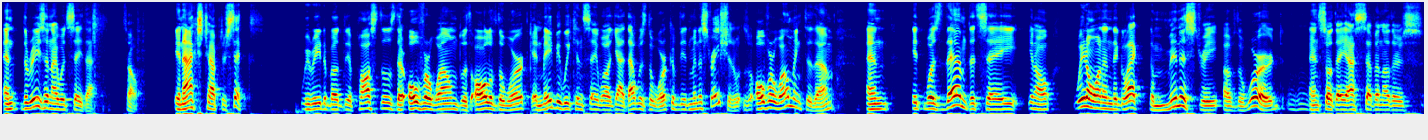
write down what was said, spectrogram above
And the reason I would say that, so in Acts chapter six, we read about the apostles. They're overwhelmed with all of the work, and maybe we can say, well, yeah, that was the work of the administration. It was overwhelming to them, and it was them that say, you know, we don't want to neglect the ministry of the word. Mm-hmm. And so they asked seven others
